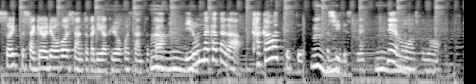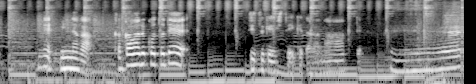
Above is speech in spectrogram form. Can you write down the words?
そういった作業療法士さんとか理学療法士さんとか、うんうんうん。いろんな方が関わっててうんほしいですね。うん。でもうそのねみんなが関わることで実現していけたらなって、へえ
